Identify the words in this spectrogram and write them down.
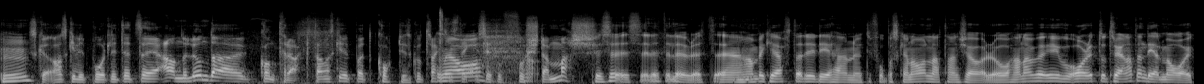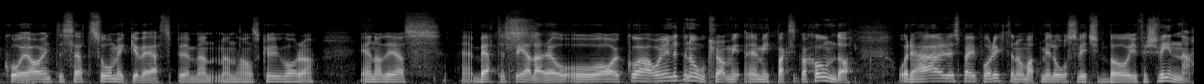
Mm. ska, har skrivit på ett litet eh, annorlunda kontrakt. Han har skrivit på ett korttidskontrakt som Ja. sträcker sig till första mars. Precis, det är lite lurigt. Eh, Han bekräftade det här nu till Fotbollskanalen att han kör och han har ju varit och tränat en del med AIK. Jag har inte sett så mycket Väsby men, men han ska ju vara en av deras eh, bättre spelare och, och AIK har ju en liten oklar mi- eh, mittbacksituation då. Och det här spär ju på rykten om att Milosevic bör ju försvinna,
